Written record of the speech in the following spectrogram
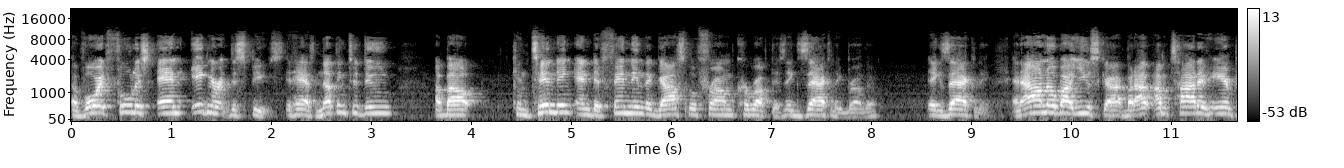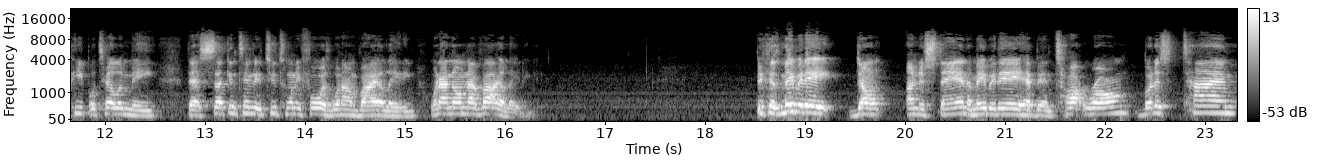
Avoid foolish and ignorant disputes. It has nothing to do about contending and defending the gospel from corruptors. Exactly, brother. Exactly. And I don't know about you, Scott, but I, am tired of hearing people telling me that 2 Timothy 2.24 is what I'm violating when I know I'm not violating it because maybe they don't understand or maybe they have been taught wrong, but it's time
